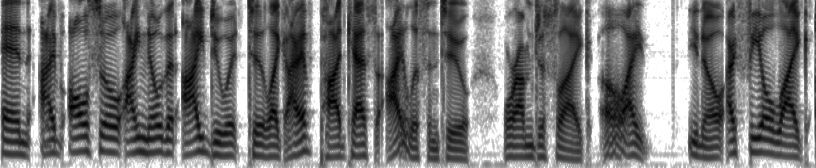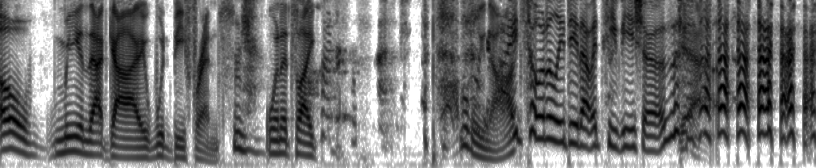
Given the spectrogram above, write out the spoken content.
and I've also I know that I do it to like I have podcasts I listen to where I'm just like, oh, I, you know, I feel like oh, me and that guy would be friends when it's like probably not. I totally do that with TV shows. Yeah.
